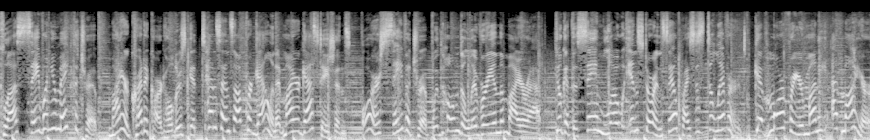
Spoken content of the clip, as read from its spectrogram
Plus, save when you make the trip. Meijer credit card holders get 10 cents off per gallon at Meijer gas stations. Or save a trip with home delivery in the Meijer app. You'll get the same low in store and sale prices delivered. Get more for your money at Meijer,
